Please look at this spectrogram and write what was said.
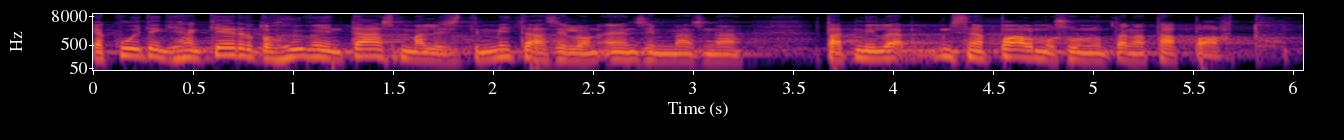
Ja kuitenkin hän kertoi hyvin täsmällisesti, mitä silloin ensimmäisenä, tai millä palmusunnuntaina tapahtuu.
